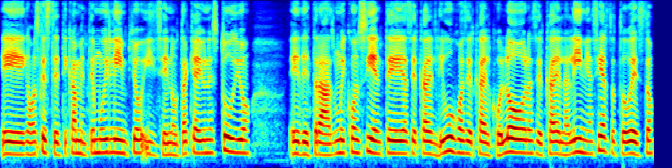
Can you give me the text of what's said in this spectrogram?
eh, digamos que estéticamente muy limpio y se nota que hay un estudio eh, detrás muy consciente acerca del dibujo, acerca del color, acerca de la línea, ¿cierto? Todo esto.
